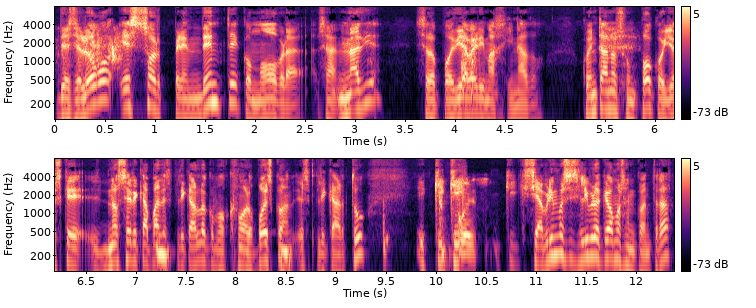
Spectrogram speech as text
Desde luego es sorprendente como obra. O sea, nadie se lo podía haber imaginado. Cuéntanos un poco. Yo es que no seré capaz de explicarlo como, como lo puedes explicar tú. Pues si abrimos ese libro, ¿qué vamos a encontrar?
